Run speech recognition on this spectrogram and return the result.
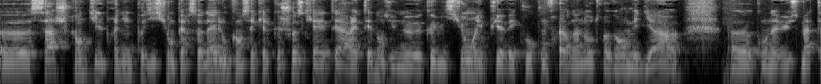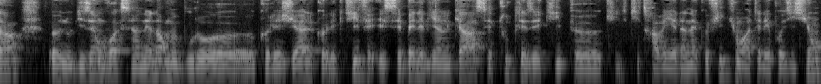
euh, sachent quand ils prennent une position personnelle ou quand c'est quelque chose qui a été arrêté dans une commission. Et puis avec vos confrères d'un autre grand média euh, qu'on a vu ce matin, eux nous disaient on voit que c'est un énorme boulot euh, collégial, collectif, et, c'est bel et bien le cas. C'est toutes les équipes euh, qui, qui travaillaient à l'ANACOFI qui ont arrêté des positions.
